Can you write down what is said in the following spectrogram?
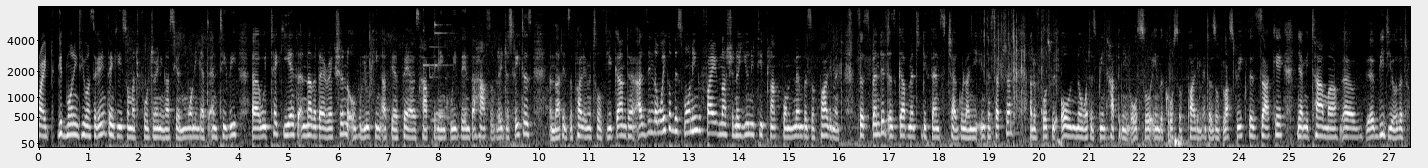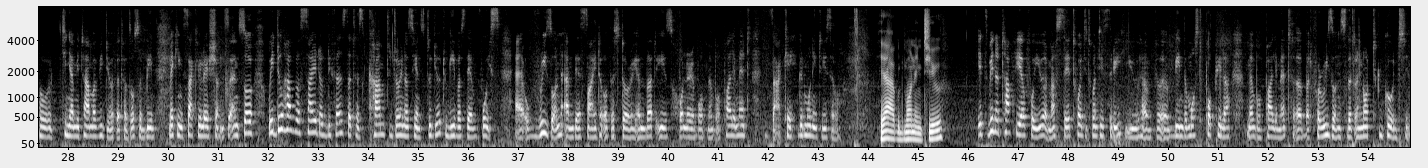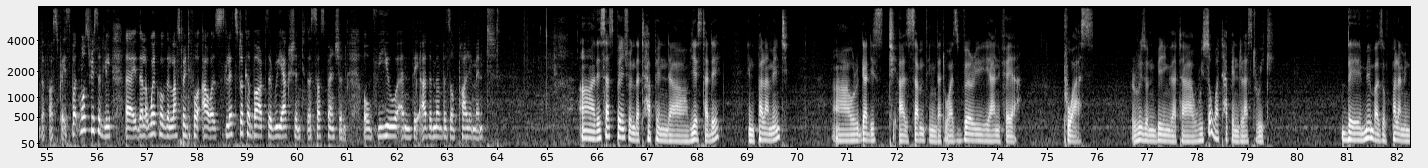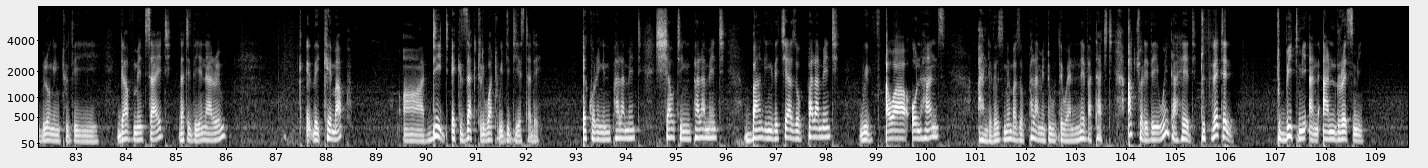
Right. Good morning to you once again. Thank you so much for joining us here in Morning at NTV. Uh, we take yet another direction of looking at the affairs happening within the House of Legislators, and that is the Parliament of Uganda. As in the wake of this morning, five National Unity Platform members of Parliament suspended as government defense Kyagulanyi interception. And of course, we all know what has been happening also in the course of Parliament as of last week. The Zaake Nyamitama uh, video, that whole Kinyamatama video that has also been making circulations. And so we do have a side of defense that has come to join us here in studio to give us their voice uh, of reason and their side of the story. And that is Honorable Member of Parliament, Zaake. Good morning to you, sir. Yeah, good morning to you. It's been a tough year for you, I must say. 2023, you have uh, been the most popular member of parliament, uh, but for reasons that are not good in the first place. But most recently, uh, in the wake of the last 24 hours, let's talk about the reaction to the suspension of you and the other members of parliament. Uh, the suspension that happened uh, yesterday in parliament, uh, I regard it as something that was very unfair to us. Reason being that uh, we saw what happened last week. The members of parliament belonging to the government side, that is the NRM, they came up, uh, did exactly what we did yesterday. Echoing in parliament, shouting in parliament, banging the chairs of parliament with our own hands, and those members of parliament, they were never touched. Actually, they went ahead to threaten to beat me and undress me.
